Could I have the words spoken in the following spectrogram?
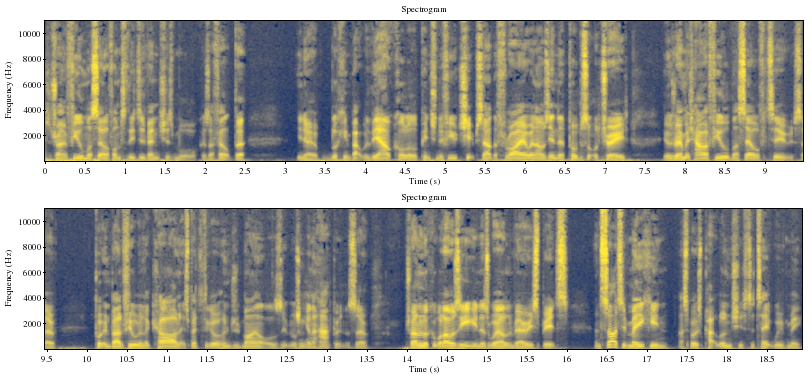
to try and fuel myself onto these adventures more. Because I felt that, you know, looking back with the alcohol or pinching a few chips out the fryer when I was in the pub sort of trade, it was very much how I fueled myself too. So putting bad fuel in a car and expecting to go 100 miles, it wasn't going to happen. So trying to look at what I was eating as well in various bits and started making, I suppose, packed lunches to take with me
